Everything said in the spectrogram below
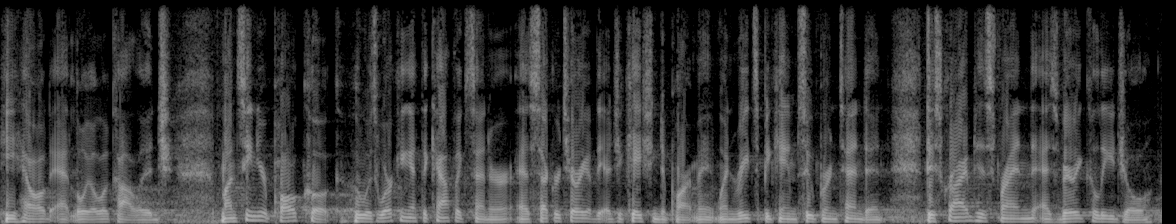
he held at Loyola College. Monsignor Paul Cook, who was working at the Catholic Center as secretary of the education department when Reitz became described his friend as very collegial.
